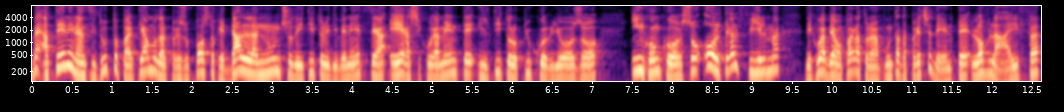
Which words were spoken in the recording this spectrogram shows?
Beh, Atene innanzitutto partiamo dal presupposto che dall'annuncio dei titoli di Venezia era sicuramente il titolo più curioso in concorso, oltre al film di cui abbiamo parlato nella puntata precedente, Love Life,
